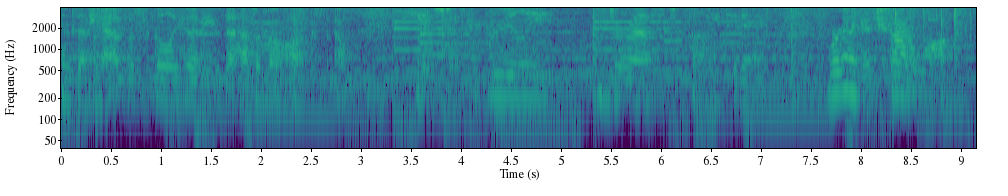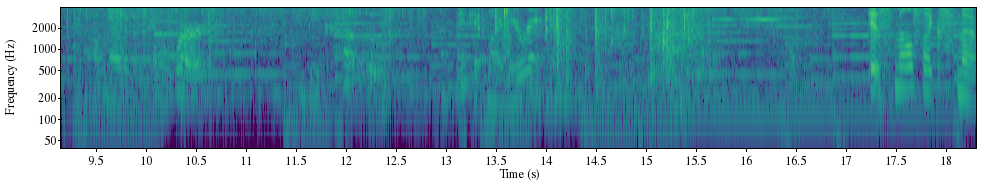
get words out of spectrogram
and then he has a Scully hoodie that has a mohawk. So he is just really dressed funny today. We're gonna go try to walk. I don't know that it's gonna work because I think it might be raining. It smells like snow.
